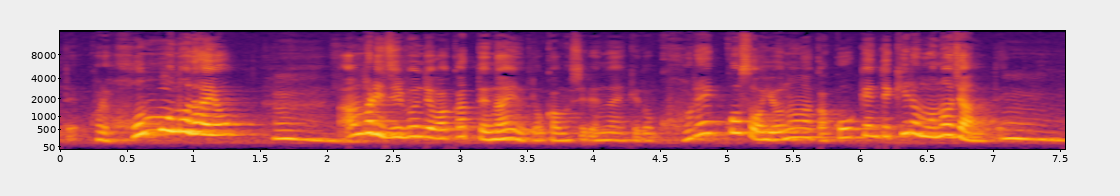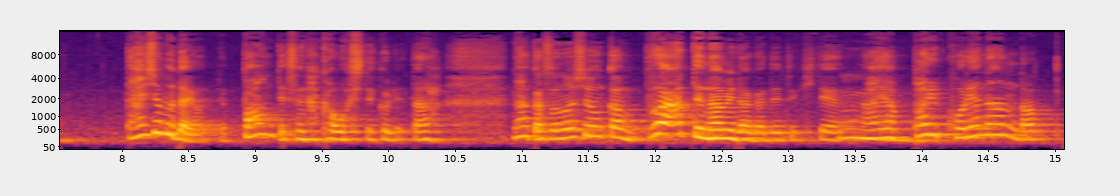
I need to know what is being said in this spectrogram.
って「これ本物だよ」うん。あんまり自分で分かってないのかもしれないけどこれこそ世の中貢献できるものじゃんって、うん。大丈夫だよってバンって背中を押してくれたらなんかその瞬間ブワーって涙が出てきて、うん。あやっぱりこれなんだって、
